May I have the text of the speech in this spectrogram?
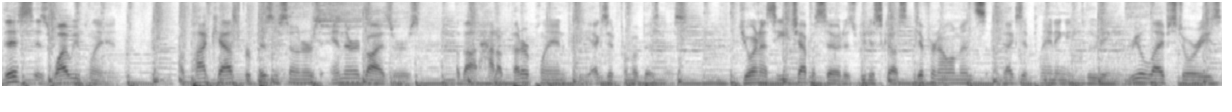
This is Why We Plan, a podcast for business owners and their advisors about how to better plan for the exit from a business. Join us each episode as we discuss different elements of exit planning, including real life stories,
